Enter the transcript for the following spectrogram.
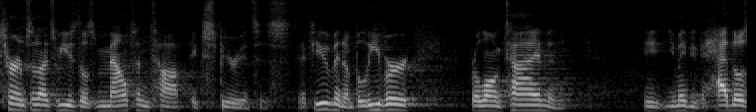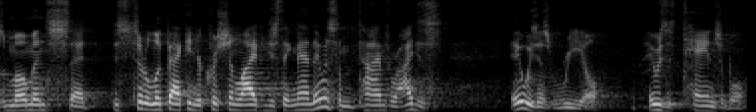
term. Sometimes we use those mountaintop experiences. If you've been a believer for a long time and you, maybe have had those moments that just sort of look back in your Christian life and just think, man, there was some times where I just, it was just real. It was just tangible.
